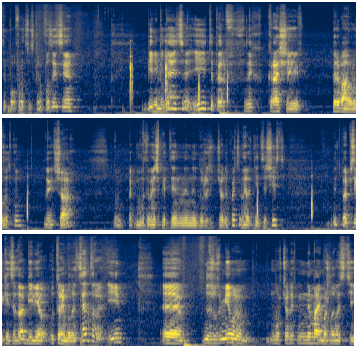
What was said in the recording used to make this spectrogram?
типова французька позиція. Білі міняються, і тепер в них краще перевага в розвитку, дають шах. Ну, як мовити, менш піти не, не дуже чорний хоче, грають кінця 6. І тепер після кінця 2 білі утримали центр і е, незрозуміло, ну, в чорних немає можливості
